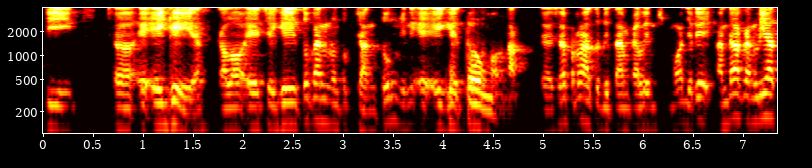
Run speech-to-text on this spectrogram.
di uh, eh, EEG ya. Kalau ECG itu kan untuk jantung, ini EEG itu untuk otak. Ya, saya pernah tuh ditempelin semua. Jadi Anda akan lihat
